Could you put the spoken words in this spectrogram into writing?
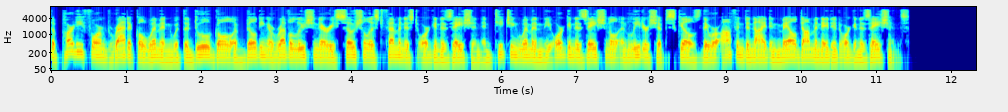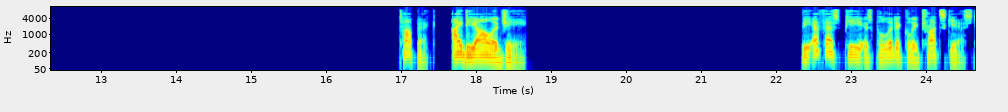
The party formed Radical Women with the dual goal of building a revolutionary socialist feminist organization and teaching women the organizational and leadership skills they were often denied in male-dominated organizations. Ideology The FSP is politically Trotskyist.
